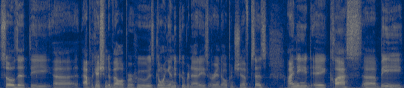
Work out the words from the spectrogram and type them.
so that the uh, application developer who is going into Kubernetes or into OpenShift says, I need a class uh, B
